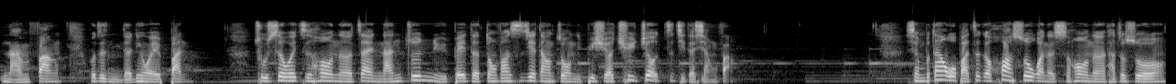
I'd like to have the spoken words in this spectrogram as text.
男方或者你的另外一半。出社会之后呢，在男尊女卑的东方世界当中，你必须要屈就自己的想法。想不到我把这个话说完的时候呢，他就说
